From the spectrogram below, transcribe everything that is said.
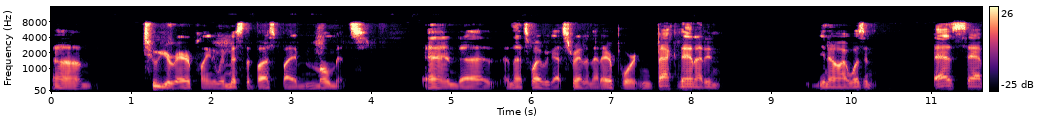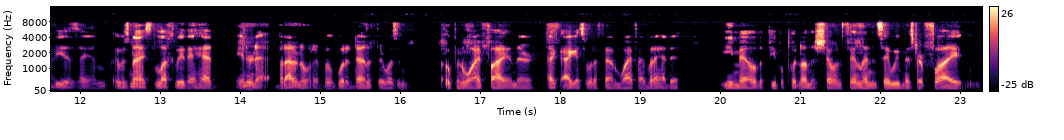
um, to your airplane, and we missed the bus by moments, and uh, and that's why we got stranded in that airport. And back then, I didn't, you know, I wasn't as savvy as I am, it was nice. Luckily, they had internet, but I don't know what I would have done if there wasn't open Wi-Fi in there. I, I guess I would have found Wi-Fi, but I had to email the people putting on the show in Finland and say we missed our flight, and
